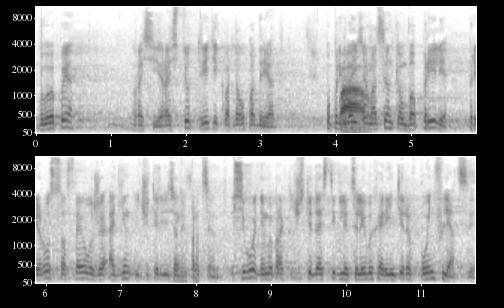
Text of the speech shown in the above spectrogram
ВВП России растет третий квартал подряд. По предварительным Вау. оценкам в апреле прирост составил уже 1,4%. Сегодня мы практически достигли целевых ориентиров по инфляции.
